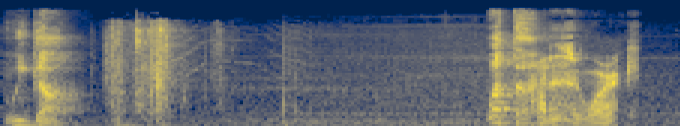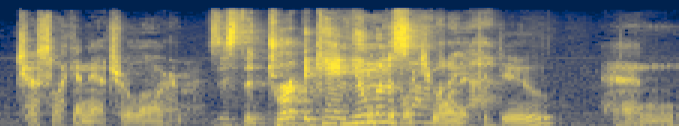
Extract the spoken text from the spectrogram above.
Here we go. What the? How does it work? Just like a natural arm. Is this the droid became Think human or of what you want Like it to do, and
